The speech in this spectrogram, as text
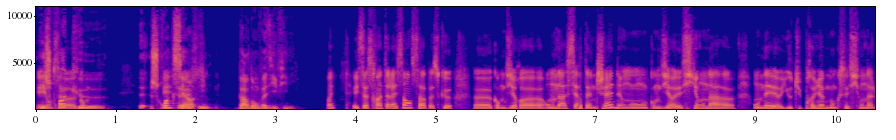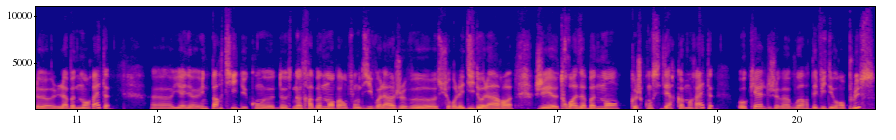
Et, je crois que, euh, je crois que c'est un, pardon, vas-y, fini. Oui, et ça serait intéressant ça parce que euh, comment dire, euh, on a certaines chaînes et on comment dire, si on a, euh, on est YouTube Premium, donc c'est si on a l'abonnement Red, il y a une partie du de notre abonnement, par exemple, on dit voilà, je veux sur les 10 dollars, j'ai trois abonnements que je considère comme Red, auxquels je vais avoir des vidéos en plus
